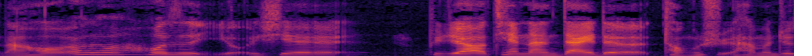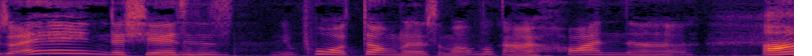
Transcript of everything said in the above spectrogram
然后呃或是有一些比较天然呆的同学，他们就说：“哎、你的鞋子是你破洞了，什么不赶快换呢？”啊，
